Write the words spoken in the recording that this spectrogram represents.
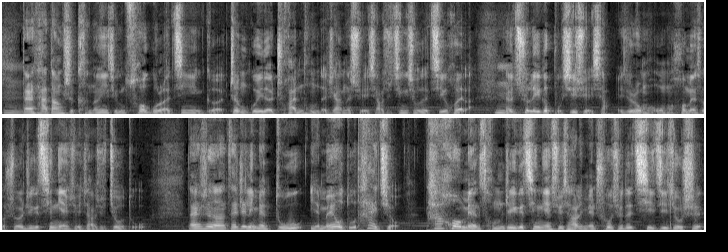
嗯，但是他当时可能已经错过了进一个正规的传统的这样的学校去进修的机会了，他去了一个补习学校，也就是我们我们后面所说的这个青年学校去就读。但是呢，在这里面读也没有读太久，他后面从这个青年学校里面辍学的契机，就是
